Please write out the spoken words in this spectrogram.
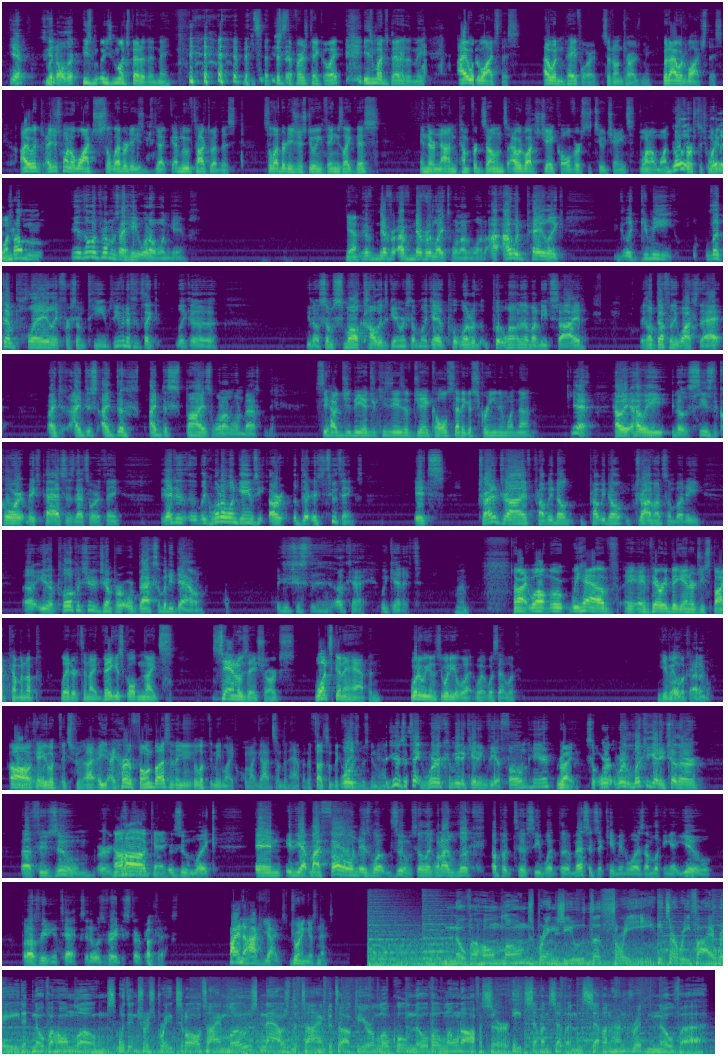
yeah he's getting older He's he's much better than me. that's that's the first takeaway. He's much better than me. I would watch this. I wouldn't pay for it, so don't charge me. But I would watch this. I would. I just want to watch celebrities. Like, I mean, we've talked about this. Celebrities just doing things like this in their non-comfort zones. I would watch J. Cole versus 2 Chainz one on one, only- to the twenty-one. problem yeah the only problem is i hate one-on-one games Yeah. I've never I've never liked one on one. I would pay like like give me let them play like for some teams, even if it's like like a you know some small college game or something like hey put one of the, put one of them on each side. Like I'll definitely watch that. I, I just I dis, I despise one on one basketball. See how J- the intricacies of J. Cole setting a screen and whatnot. Yeah, how he how he you know sees the court, makes passes, that sort of thing. Like I just like one on one games are there's two things. It's try to drive, probably don't probably don't drive on somebody, uh, either pull up and shoot a jumper or back somebody down. Like it's just uh, okay, we get it. All right. Well, we have a, a very big energy spot coming up later tonight. Vegas Golden Knights, San Jose Sharks. What's going to happen? What are we going to see? What do you? What, what, what's that look? Give me a Look, look. I at it. Oh, okay. You looked. I, I heard a phone buzz, and then you looked at me like, "Oh my god, something happened." I thought something Well, crazy was going to happen. Here's the thing: we're communicating via phone here, Right. so we're we're looking at each other uh, through Zoom or Oh, through- okay. through Zoom like, and yeah, my phone is what Zoom. So like when I look up to see what the message that came in was, I'm looking at you, but I was reading a text, and it was very disturbing. Okay. Find the hockey guys joining us next. Nova Home Loans brings you the three. It's a refi raid at Nova Home Loans. With interest rates at all time lows, now's the time to talk to your local Nova loan officer. 877 700 Nova.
